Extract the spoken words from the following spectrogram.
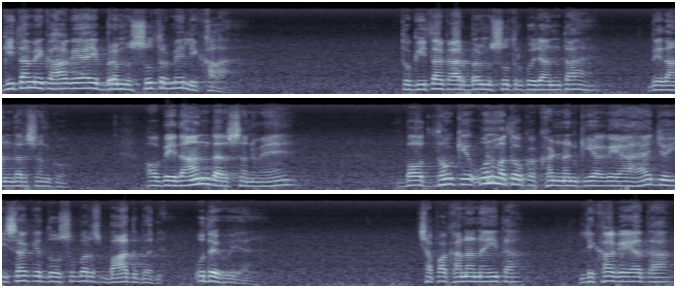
गीता में कहा गया, ये ब्रह्म सूत्र में लिखा है। तो गीताकार ब्रह्म सूत्र को जानता है, वेदांत दर्शन को। और वेदांत दर्शन में बौद्धों के उन मतों का खंडन किया गया है जो ईसा के 200 वर्ष बाद बने, उदय हुए हैं। छपाखाना नहीं था, लिखा गया था,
